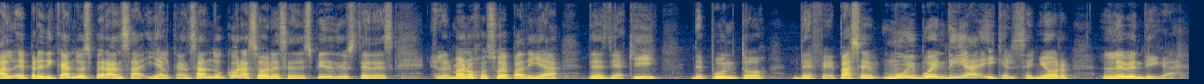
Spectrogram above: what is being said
al, eh, predicando esperanza y alcanzando corazones, se despide de ustedes el hermano Josué Padilla desde aquí de punto de fe. Pase muy buen día y que el Señor le bendiga.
